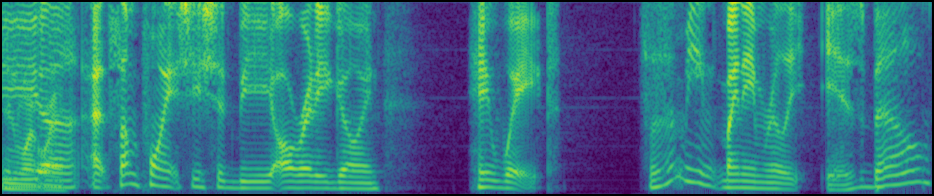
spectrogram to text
In- in what way? uh, at some point she should be already going. Hey, wait. So does that mean my name really is Belle?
